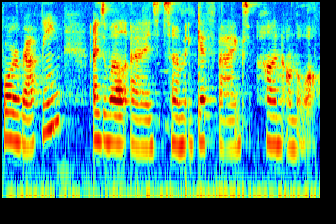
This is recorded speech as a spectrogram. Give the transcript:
for wrapping as well as some gift bags hung on the wall.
